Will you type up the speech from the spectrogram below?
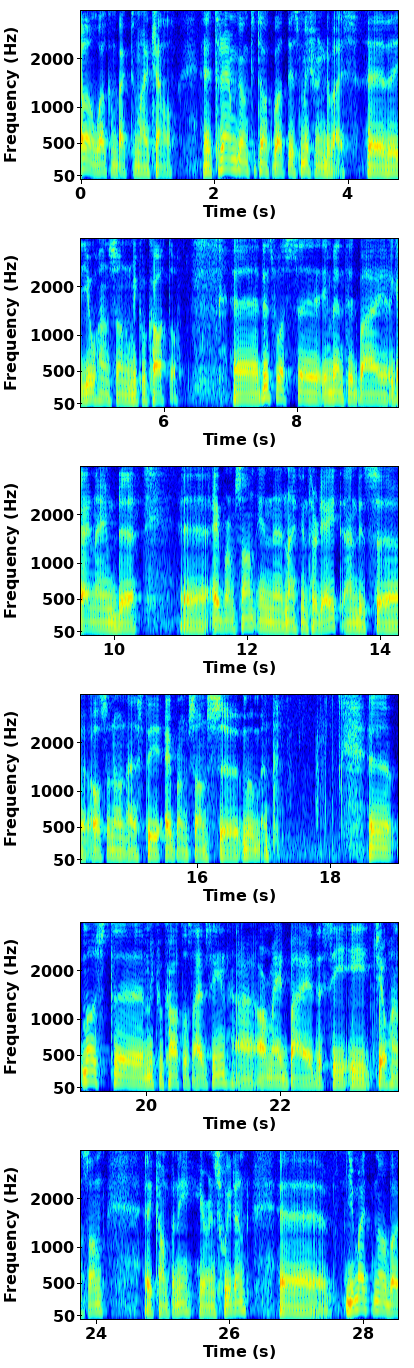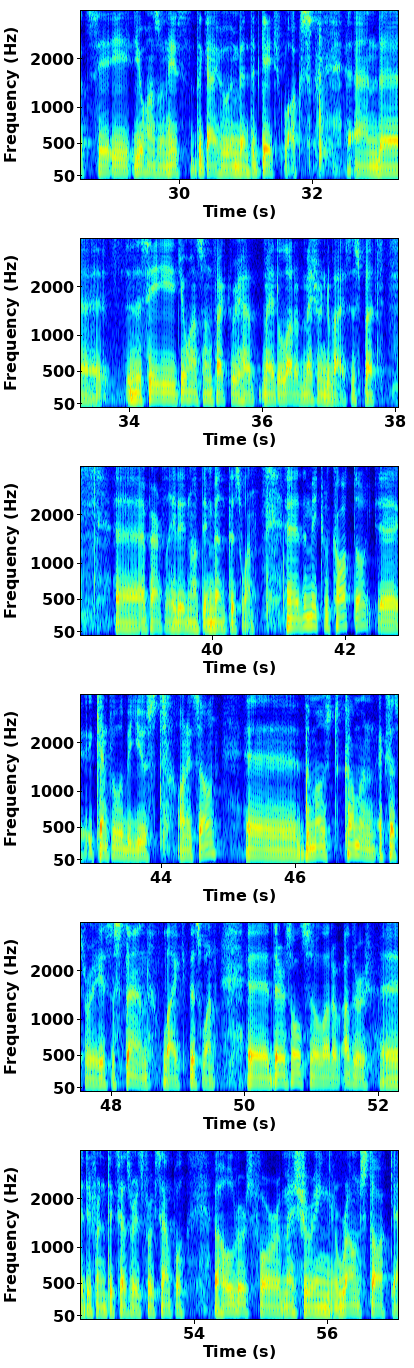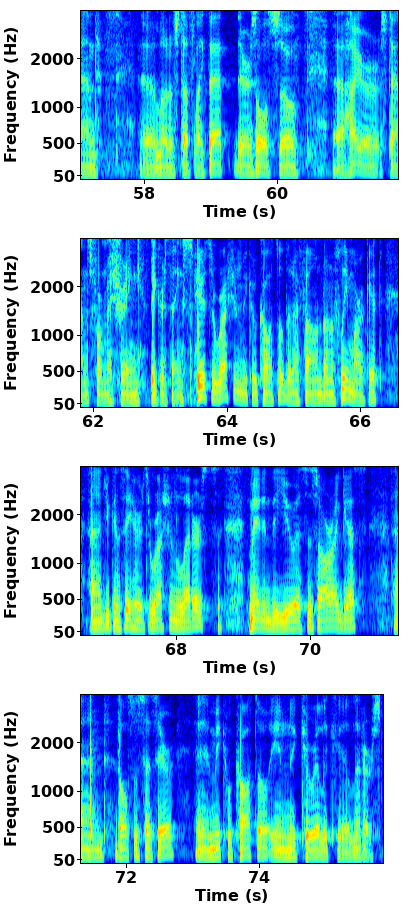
Hello and welcome back to my channel. Uh, today I'm going to talk about this measuring device, uh, the Johansson Mikrokator. Uh, this was uh, invented by a guy named uh, uh, Abramson in 1938 and is also known as the Abramson's movement. most uh, I've seen are made by the C.E. Johansson company here in Sweden. Uh, you might know about C.E. Johansson, he's the guy who invented gauge blocks. And uh, the C.E. Johansson factory have made a lot of measuring devices, but apparently he did not invent this one. Uh, the Mikrokator uh, can't really be used on its own. Uh, the most common accessory is a stand like this one. Uh, there's also a lot of other uh, different accessories, for example, holders for measuring round stock and uh, a lot of stuff like that. There's also uh, higher stands for measuring bigger things. Here's the Russian Mikrokator that I found on a flea market and you can see here's Russian letters made in the USSR I guess and it also says here uh, Mikrokator in Cyrillic uh, letters.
